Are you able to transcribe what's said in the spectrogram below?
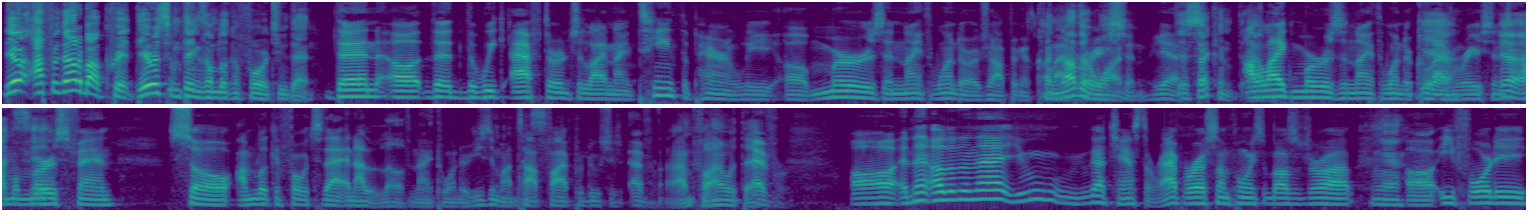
there, I forgot about Crit. There are some things I'm looking forward to. Then Then uh, the the week after, on July nineteenth, apparently, uh, Murs and Ninth Wonder are dropping a Another one. collaboration. Yes, The second I like Murs and Ninth Wonder collaborations. Yeah, I I'm a Murs fan, so I'm looking forward to that. And I love Ninth Wonder. He's in my top five producers ever, I'm fine with that. ever. Uh, and then other than that, you you got Chance the Rapper at some points about to drop. Yeah. Uh, E40,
